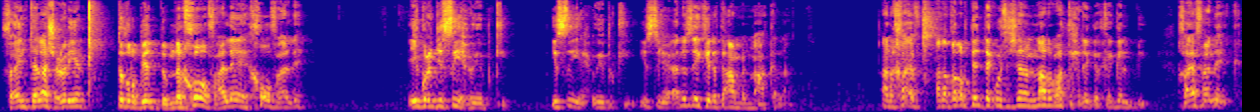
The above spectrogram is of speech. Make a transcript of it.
فأنت لا شعوريا تضرب يده من الخوف عليه خوف عليه. يقعد يصيح ويبكي يصيح ويبكي يصيح. أنا زي كذا أتعامل معك الآن. أنا خايف أنا ضربت يدك بس عشان النار ما تحرقك قلبي. خايف عليك.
